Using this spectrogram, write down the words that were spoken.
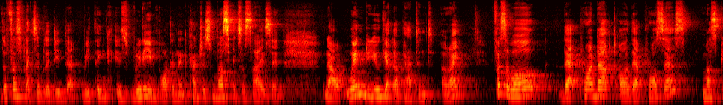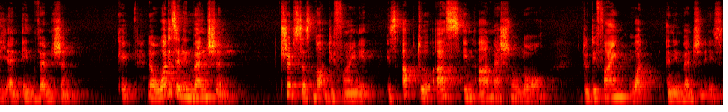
the first flexibility that we think is really important and countries must exercise it. Now, when do you get a patent? All right. First of all, that product or that process must be an invention. Okay. Now, what is an invention? TRIPS does not define it. It's up to us in our national law to define what an invention is.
